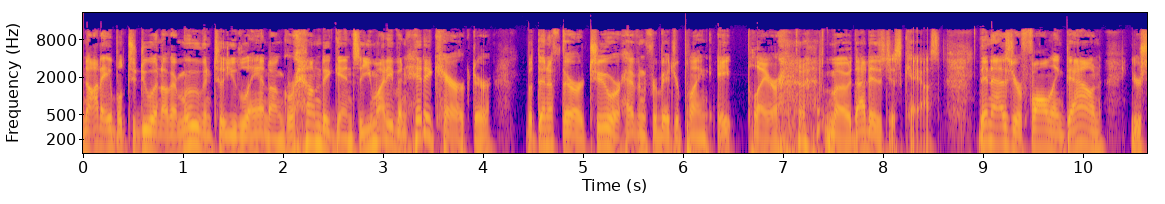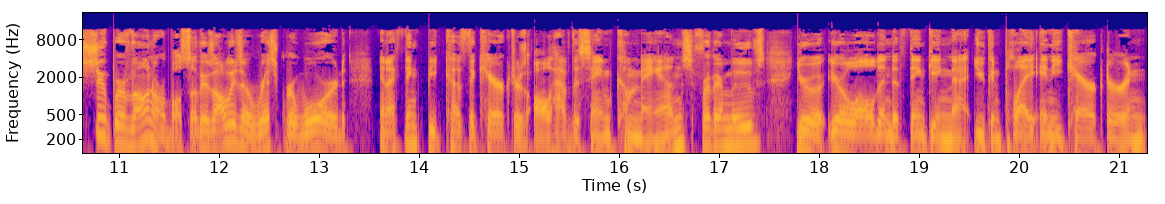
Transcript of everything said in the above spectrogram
not able to do another move until you land on ground again. So you might even hit a character, but then if there are two, or heaven forbid, you're playing eight player mode, that is just chaos. Then as you're falling down, you're super vulnerable. So there's always a risk reward. And I think because the characters all have the same commands for their moves, you're you're lulled into thinking that you can play any character. And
